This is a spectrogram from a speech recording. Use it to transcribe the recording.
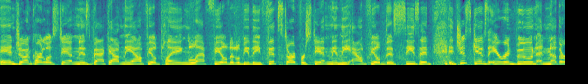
And Giancarlo Stanton is back out in the outfield playing left field. It'll be the fifth start for Stanton in the outfield this season. It just gives Aaron Boone another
